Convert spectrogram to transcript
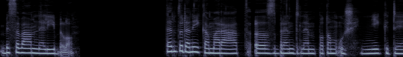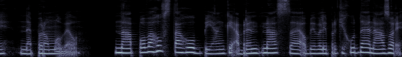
by se vám nelíbilo. Tento daný kamarád eh, s Brandonem potom už nikdy nepromluvil. Na povahu vztahu Bianky a Brandona se objevily protichůdné názory.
